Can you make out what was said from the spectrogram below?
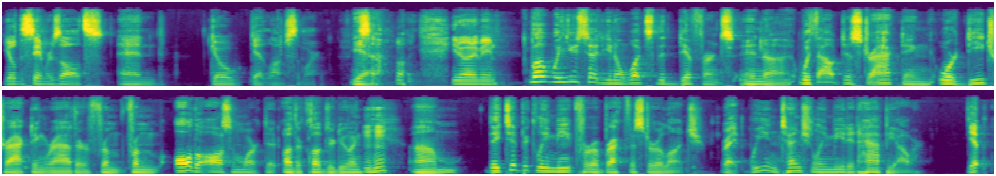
yield the same results and go get lunch somewhere. Yeah. So, you know what I mean? Well, when you said, you know, what's the difference in uh, without distracting or detracting rather from from all the awesome work that other clubs are doing, Mm-hmm. um, they typically meet for a breakfast or a lunch. Right. We intentionally meet at happy hour. Yep.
